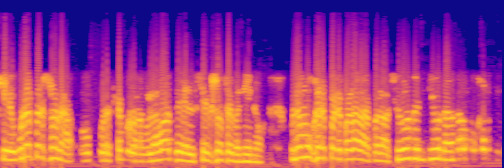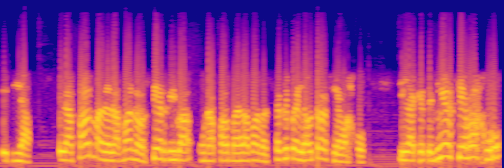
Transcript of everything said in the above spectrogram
que una persona, o por ejemplo, hablaba del sexo femenino, una mujer preparada para el siglo XXI una mujer que tenía la palma de la mano hacia arriba, una palma de la mano hacia arriba y la otra hacia abajo. Y la que tenía hacia abajo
